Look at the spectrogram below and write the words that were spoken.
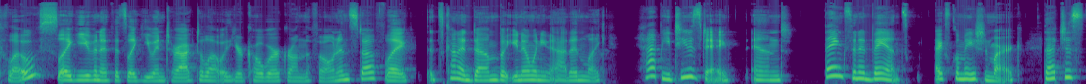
close, like even if it's like you interact a lot with your coworker on the phone and stuff, like it's kind of dumb, but you know when you add in like happy Tuesday and thanks in advance! exclamation mark that just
